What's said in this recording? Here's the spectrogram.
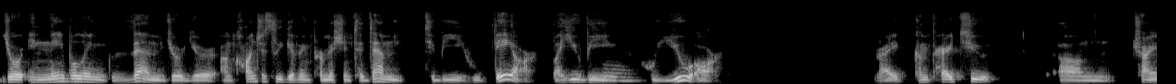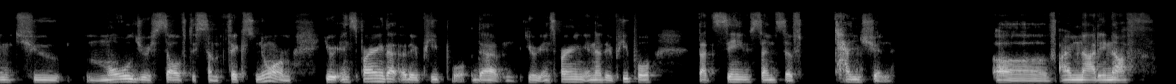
you're enabling them you're you're unconsciously giving permission to them to be who they are by you being Mm. who you are right compared to um trying to mold yourself to some fixed norm you're inspiring that other people that you're inspiring in other people that same sense of tension of i'm not enough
